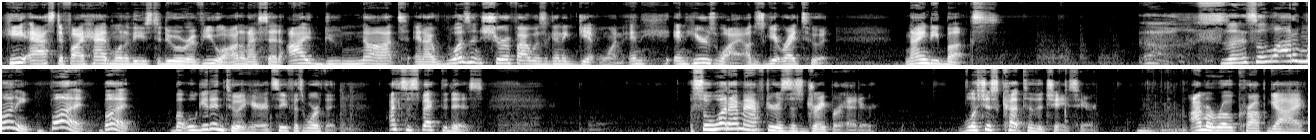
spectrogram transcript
he asked if I had one of these to do a review on, and I said, I do not, and I wasn't sure if I was going to get one. And, and here's why. I'll just get right to it. 90 bucks. Ugh that's a lot of money. But, but, but we'll get into it here and see if it's worth it. I suspect it is. So what I'm after is this Draper header. Let's just cut to the chase here. I'm a row crop guy.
